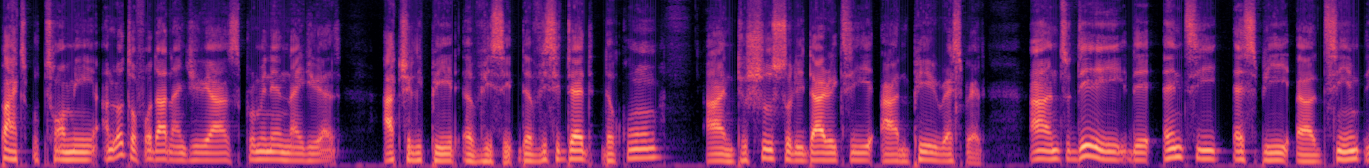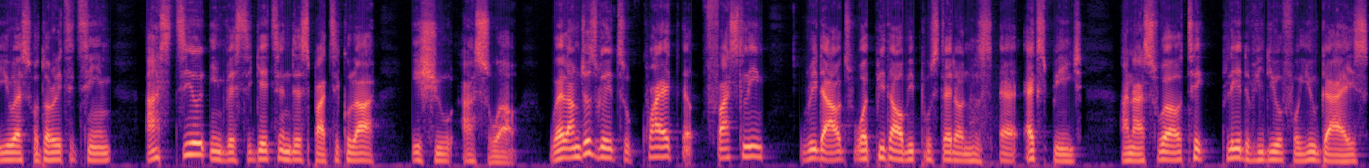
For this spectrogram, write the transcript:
Pat Utomi, and a lot of other Nigerians, prominent Nigerians, actually paid a visit. They visited the home and to show solidarity and pay respect. And today, the NTSB uh, team, the US authority team, are still investigating this particular issue as well. Well, I'm just going to quite uh, fastly read out what Peter will be posted on his uh, X page and as well take play the video for you guys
